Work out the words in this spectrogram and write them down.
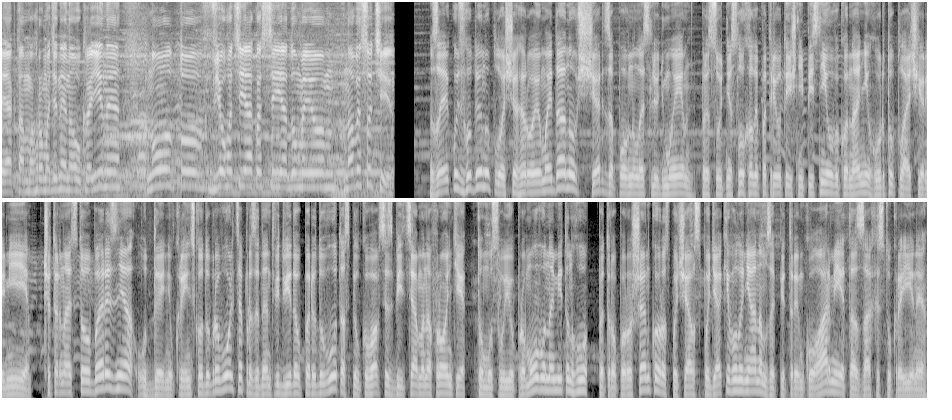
як там громадянина України. Ну то в його ці якості, я думаю, на висоті. За якусь годину площа Героїв Майдану вщерть заповнилась людьми. Присутні слухали патріотичні пісні у виконанні гурту Плач Єремії. 14 березня, у день українського добровольця, президент відвідав передову та спілкувався з бійцями на фронті. Тому свою промову на мітингу Петро Порошенко розпочав з подяки волинянам за підтримку армії та захист України.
